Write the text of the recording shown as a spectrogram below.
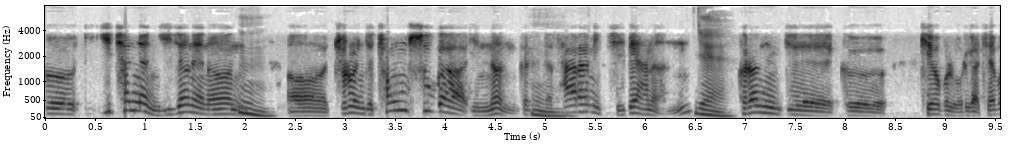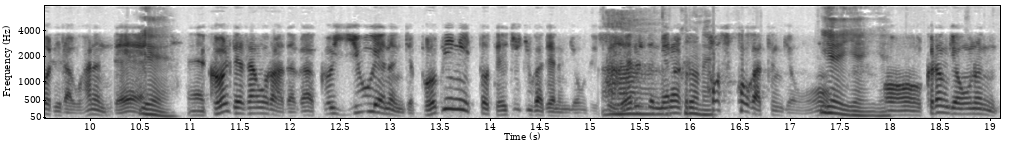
그 2000년 이전에는 음. 어 주로 이제 총수가 있는 그러니까 음. 사람이 지배하는 예. 그런 게그 기업을 우리가 재벌이라고 하는데 예. 예, 그걸 대상으로 하다가 그 이후에는 이제 법인이 또 대주주가 되는 경우도 있어요. 아, 예를 들면. 포스코 같은 경우 예, 예, 예. 어 그런 경우는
